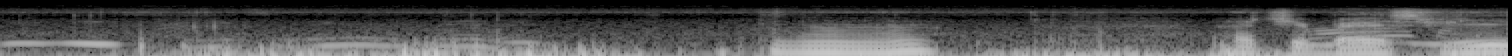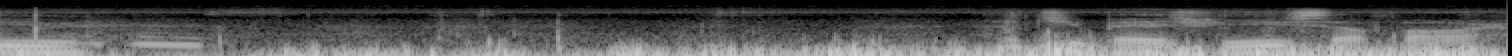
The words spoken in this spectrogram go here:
geez, it's weird, isn't hmm That's your best view. That's your best view so far.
